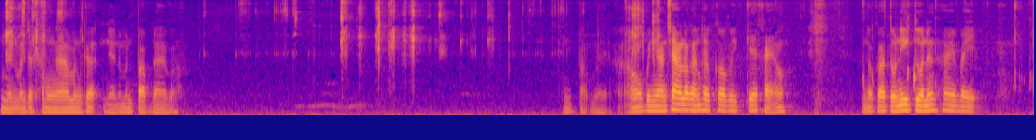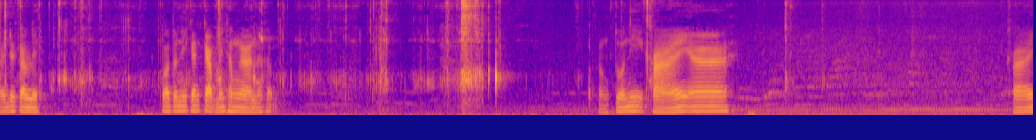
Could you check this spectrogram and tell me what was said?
เหมือนมันจะทำงานมันก็เดี๋ยวมันปรับได้เปล่ ปรับเลยเอาเป็นงานช่างแล้วกันครับ ก็ไปแก้ไขเอา แล้วก็ตัวนี้อีกตัวนึงให้ไปไปด้วยกันเลย เพราะตัวนี้การกลับไม่ทำงานนะครับสองตัวนี้ขายอ่าขาย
